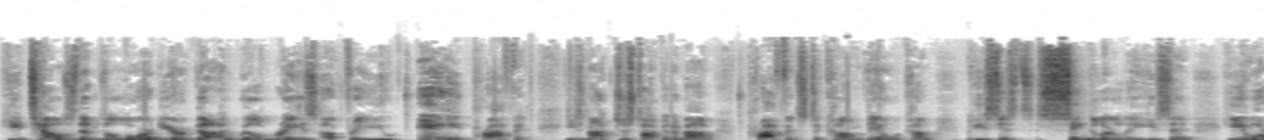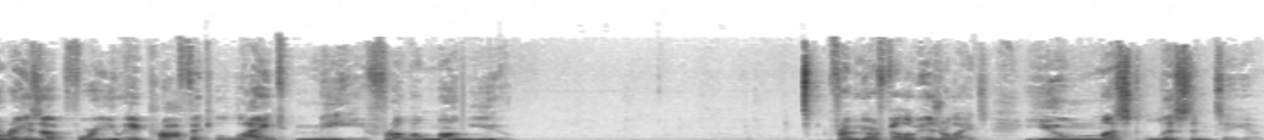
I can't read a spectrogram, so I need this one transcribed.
he tells them, The Lord your God will raise up for you a prophet. He's not just talking about prophets to come, they will come, but he says singularly, he said, He will raise up for you a prophet like me from among you. From your fellow Israelites. You must listen to him.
